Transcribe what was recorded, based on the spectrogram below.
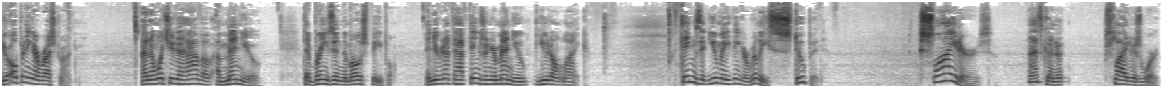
You're opening a restaurant, and I want you to have a, a menu that brings in the most people. And you're going to have to have things on your menu you don't like. Things that you may think are really stupid. Sliders. That's going to sliders work.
